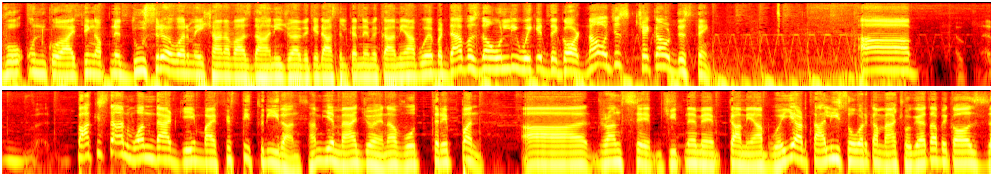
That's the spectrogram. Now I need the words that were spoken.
वो उनको आई थिंक अपने दूसरे ओवर में शाहनवाज दहानी जो है विकेट हासिल करने में कामयाब हुए। But that was the only wicket they got now just check out this thing Pakistan won that game by 53 run हम ये मैच जो है ना, वो तिरपन रन से जीतने में कामयाब हुए। ये अड़तालीस ओवर का मैच हो गया था बिकॉज़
